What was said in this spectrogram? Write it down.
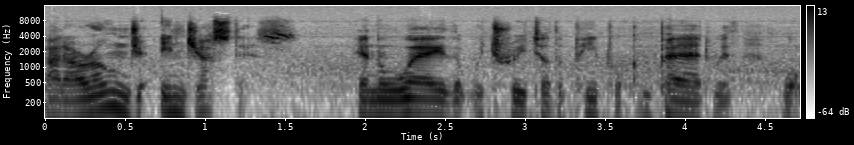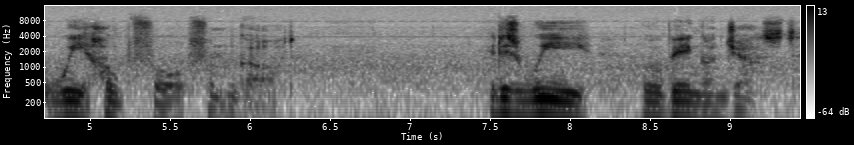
at our own injustice? In the way that we treat other people compared with what we hope for from God. It is we who are being unjust.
